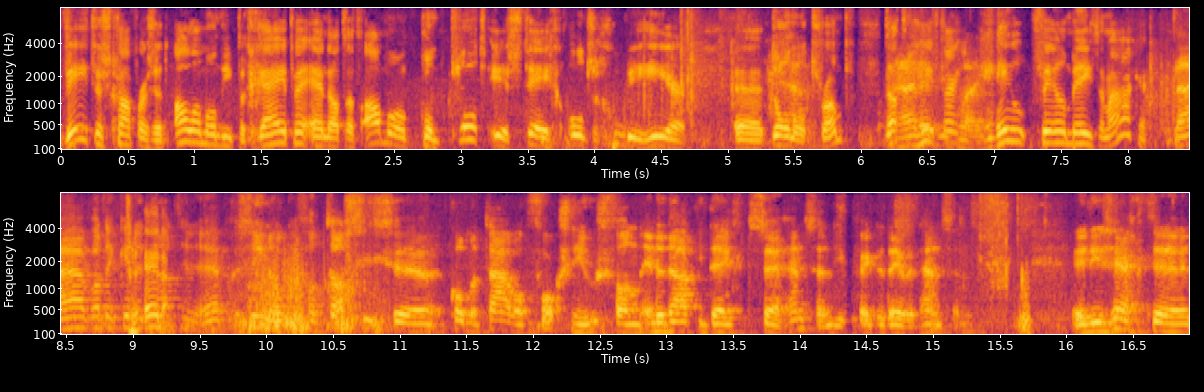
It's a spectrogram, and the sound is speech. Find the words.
wetenschappers het allemaal niet begrijpen. En dat het allemaal een complot is tegen onze goede heer uh, Donald Trump. Dat heeft er heel veel mee te maken. Nou ja, wat ik inderdaad en, heb gezien, ook een fantastische commentaar op Fox News van inderdaad die David Hansen, die Victor David Hansen. die zegt eh,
